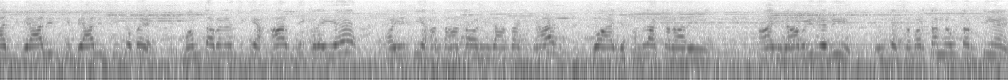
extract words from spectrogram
आज बयालीस की बयालीस सीटों पे ममता बनर्जी की हार दिख रही है और इसी हताशा और निराशा के कारण वो आज हमला करा रही हैं। आज राबड़ी देवी उनके समर्थन में उतरती हैं,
